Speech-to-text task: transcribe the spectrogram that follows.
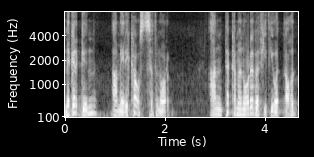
ነገር ግን አሜሪካ ውስጥ ስትኖር አንተ ከመኖርህ በፊት የወጣው ህግ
